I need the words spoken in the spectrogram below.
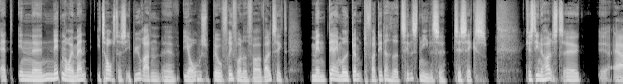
at en øh, 19-årig mand i torsdags i byretten øh, i Aarhus blev frifundet for voldtægt, men derimod dømt for det, der hedder tilsnigelse til sex. Christine Holst øh, er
